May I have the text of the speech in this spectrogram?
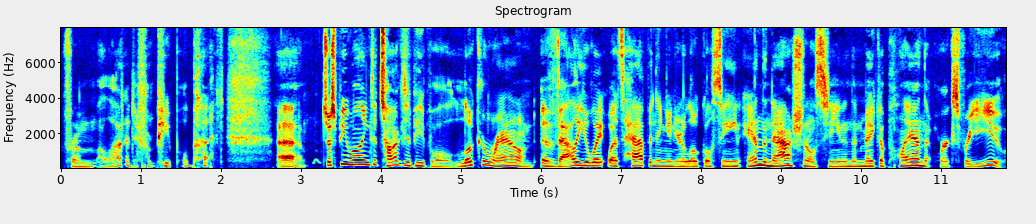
from a lot of different people but uh, just be willing to talk to people, look around, evaluate what's happening in your local scene and the national scene, and then make a plan that works for you.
